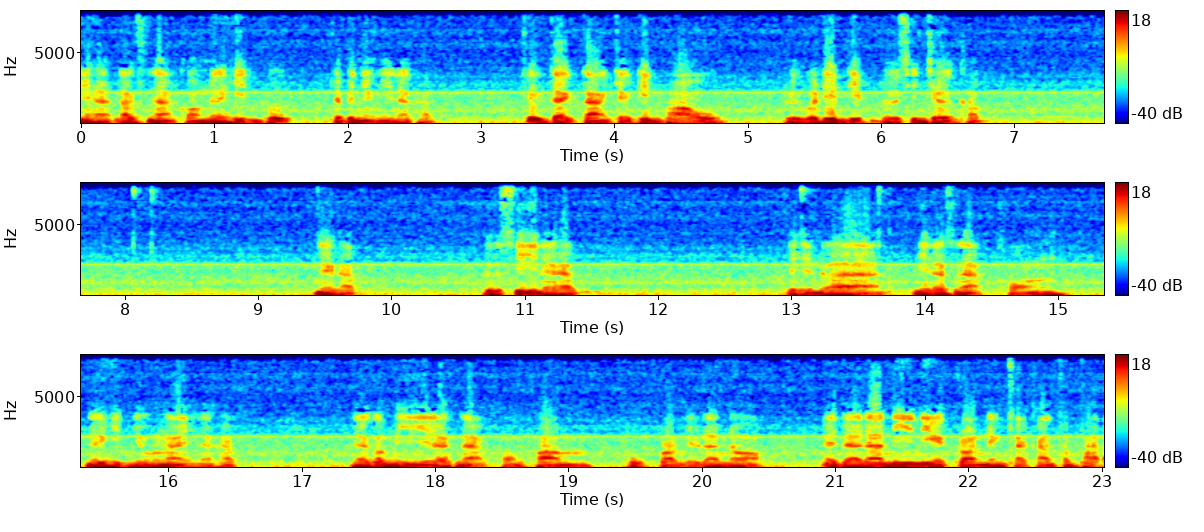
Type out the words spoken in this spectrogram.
นี่ฮะลักษณะของเนื้อหินผุจะเป็นอย่างนี้นะครับ ซึ่งแตกต่างจากดินเผา หรือว่าดินดิบโดยสิ้นเชิงครับนี่ครับ ดูสีนะครับ จะเห็นว่ามีลักษณะของเนื้อหินอยู่ข้างในนะครับ แล้วก็มีลักษณะของความผุกร่อนอยู่ด้านนอกแต่ด้านนี้นี่กร่อนเนื่องจากการสัมผัส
